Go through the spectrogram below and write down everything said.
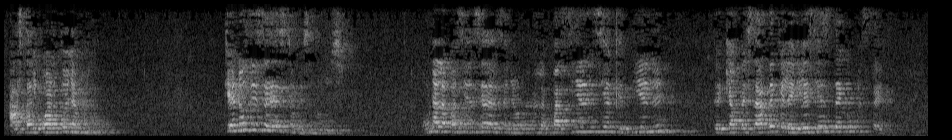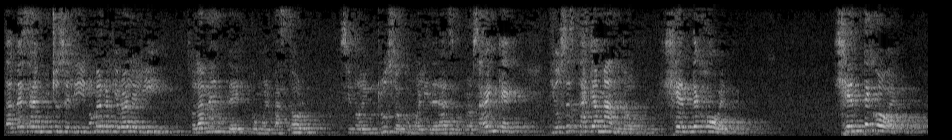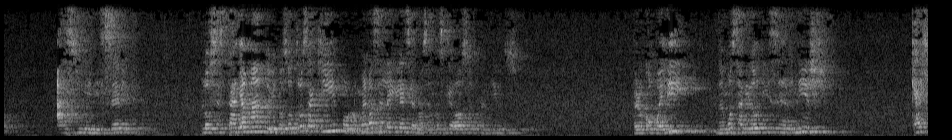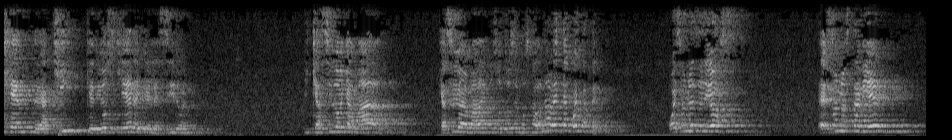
Hasta el cuarto llamado. ¿Qué nos dice esto, mis hermanos? Una, la paciencia del Señor, la paciencia que tiene de que a pesar de que la iglesia esté como esté, tal vez hay muchos Elí, no me refiero al Elí solamente como el pastor, sino incluso como el liderazgo. Pero ¿saben qué? Dios está llamando gente joven, gente joven a su ministerio. Los está llamando y nosotros aquí, por lo menos en la iglesia, nos hemos quedado sorprendidos. Pero como Elí, no hemos sabido discernir que hay gente aquí que Dios quiere que le sirvan y que ha sido llamada, que ha sido llamada y nosotros hemos estado, no, vete, acuéstate, o eso no es de Dios, eso no está bien,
